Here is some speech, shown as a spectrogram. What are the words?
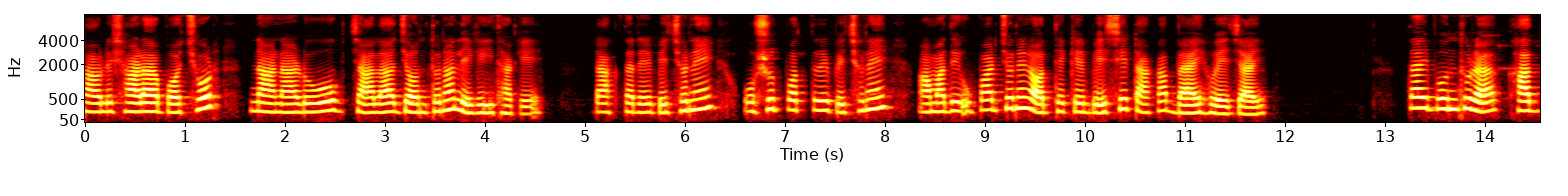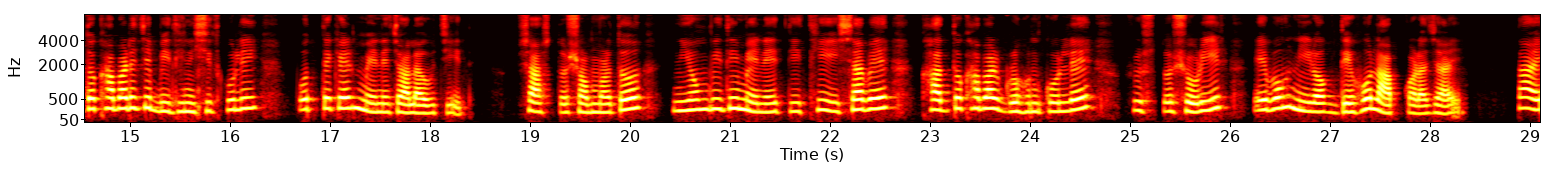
তাহলে সারা বছর নানা রোগ, জ্বালা, যন্ত্রণা লেগেই থাকে। ডাক্তারের পেছনে, ওষুধপত্রের পেছনে আমাদের উপার্জনের অর্ধেকের বেশি টাকা ব্যয় হয়ে যায়। তাই বন্ধুরা, খাদ্য খাবারে যে বিধিনিষেধগুলি প্রত্যেকের মেনে চলা উচিত। স্বাস্থ্যসম্মত নিয়মবিধি মেনে তিথি হিসাবে খাদ্য খাবার গ্রহণ করলে সুস্থ শরীর এবং নিরোগ দেহ লাভ করা যায়। তাই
